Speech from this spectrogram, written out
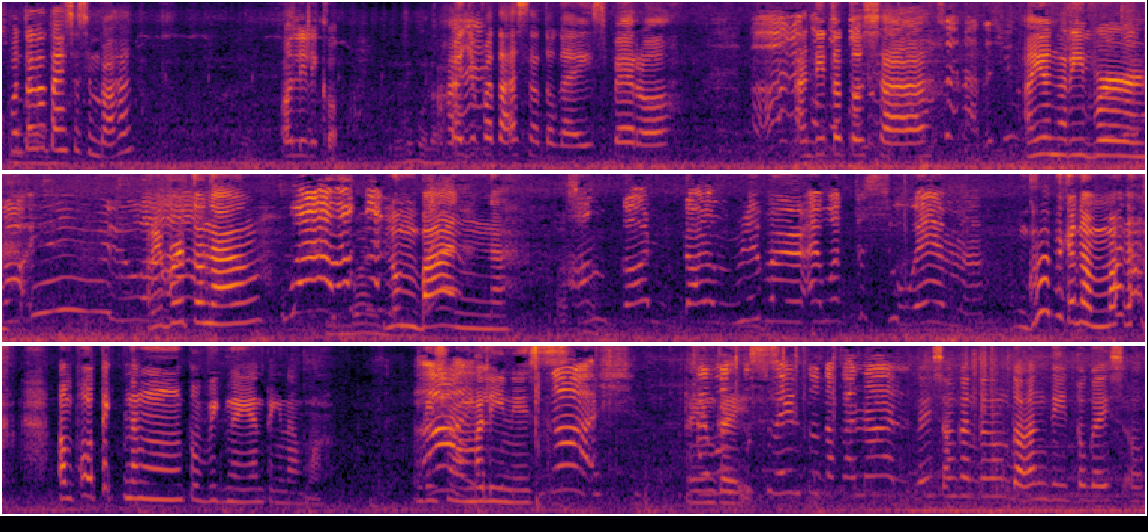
Pupunta na tayo sa simbahan? O liliko? Hindi ko lang. Medyo pataas na to guys, pero Andito to sa, ayun, river. River to ng Wow! Lumban. Ang ganda ng river. I want to swim. Grabe ka naman. Ang, ang putik ng tubig na yan. Tingnan mo. Hindi siya malinis. Gosh! I Ayun want to guys. swim to the canal. Guys, ang ganda ng daan dito guys. Oh.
